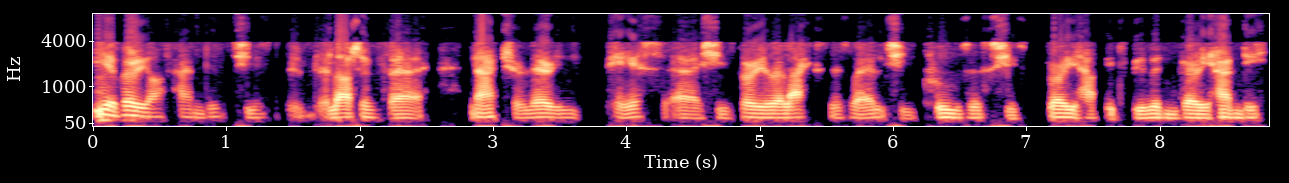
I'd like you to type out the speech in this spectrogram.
Yeah, very offhanded. She's a lot of uh, natural, airy pace. Uh, she's very relaxed as well. She cruises. She's very happy to be ridden, very handy.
